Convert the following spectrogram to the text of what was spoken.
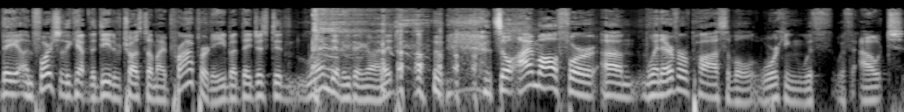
They unfortunately kept the deed of trust on my property, but they just didn't lend anything on it. so I'm all for, um, whenever possible, working with without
